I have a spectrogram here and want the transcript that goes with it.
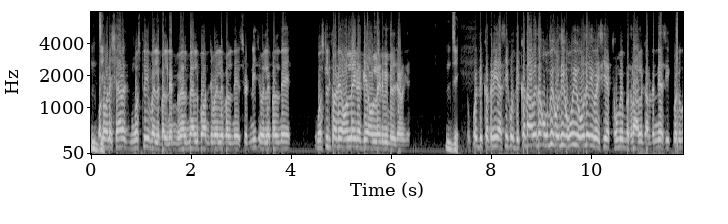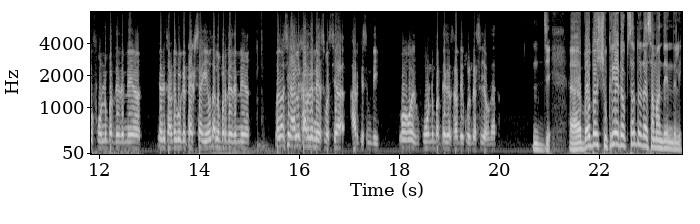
ਤੁਹਾਡੇ ਸ਼ਹਿਰ ਮੋਸਟਲੀ ਅਵੇਲੇਬਲ ਨੇ ਮੈਲ ਮੈਲਬੌਰਨ ਚ ਅਵੇਲੇਬਲ ਨੇ ਸਿਡਨੀ ਚ ਅਵੇਲੇਬਲ ਨੇ ਮੋਸਟਲੀ ਤੁਹਾਡੇ ਆਨਲਾਈਨ ਅੱਗੇ ਆਨਲਾਈਨ ਵੀ ਮਿਲ ਜਾਣਗੇ। ਜੀ। ਕੋਈ ਦਿੱਕਤ ਨਹੀਂ ਐਸੀ ਕੋਈ ਦਿੱਕਤ ਆਵੇ ਤਾਂ ਉਹ ਵੀ ਉਹਦੀ ਉਹ ਵੀ ਉਹਦੇ ਵੀ ਅਸੀਂ ਇੱਥੋਂ ਵੀ ਮਸਲਾ ਹੱਲ ਕਰ ਦਿੰਦੇ ਹਾਂ ਅਸੀਂ ਕੋਈ ਨਾ ਕੋਈ ਫੋਨ ਨੰਬਰ ਦੇ ਦਿੰਦੇ ਆ ਜਿਹੜੇ ਸਾਡੇ ਕੋਲ ਟੈਕਸਟ ਹੈਗੇ ਉਹਦਾ ਨੰਬਰ ਦੇ ਦਿੰਦੇ ਆ ਮਤਲਬ ਅਸੀਂ ਹੱਲ ਕਰ ਦਿੰਦੇ ਆ ਸਮੱਸਿਆ ਹਰ ਕਿਸਮ ਦੀ ਉਹ ਫੋਨ ਨੰਬਰ ਤੇ ਅਗਰ ਸਾਡੇ ਕੋਲ ਮੈਸੇਜ ਆਉਂਦਾ ਤਾਂ। ਜੀ। ਬਹੁਤ ਬਹੁਤ ਸ਼ੁਕਰੀਆ ਡਾਕਟਰ ਸਾਹਿਬ ਤੁਹਾਡਾ ਸਮਾਂ ਦੇਣ ਦੇ ਲਈ।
